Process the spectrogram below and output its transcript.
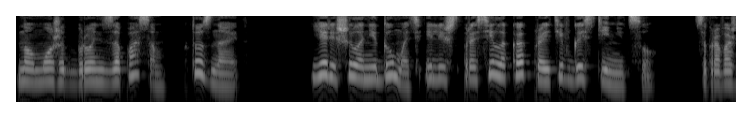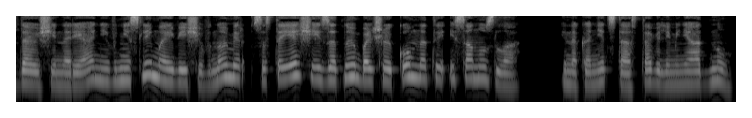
Но, может, бронь с запасом? Кто знает. Я решила не думать и лишь спросила, как пройти в гостиницу. Сопровождающие Нариане внесли мои вещи в номер, состоящий из одной большой комнаты и санузла, и, наконец-то, оставили меня одну,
